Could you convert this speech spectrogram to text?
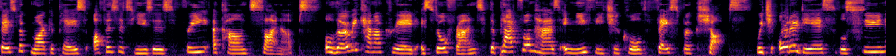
Facebook Marketplace offers its users free account signups. Although we cannot create a storefront, the platform has a new feature called Facebook Shops, which AutoDS will soon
